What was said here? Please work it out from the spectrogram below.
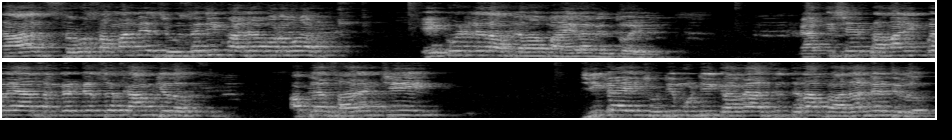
आज सर्वसामान्य शिवसैनिक माझ्या बरोबर एकवटलेला आपल्याला पाहायला मिळतोय. मी अतिशय प्रामाणिकपणे या संघटनेचं काम केलं. आपल्या साऱ्यांची जी काही छोटी मोठी कामे असतील त्यांना प्राधान्य दिलं.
